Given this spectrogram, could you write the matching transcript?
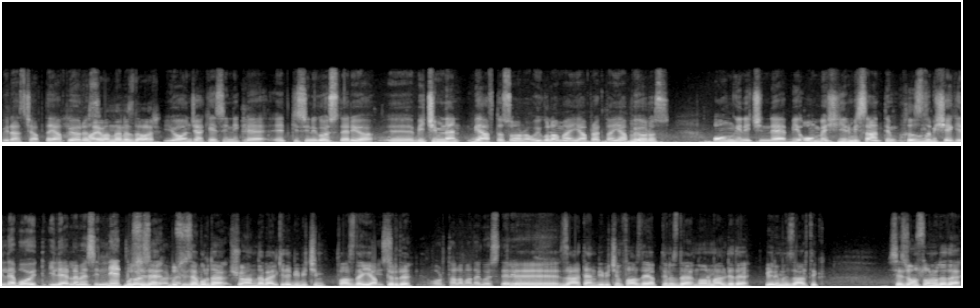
biraz çapta yapıyoruz. Hayvanlarınız da var. Yoğunca kesinlikle etkisini gösteriyor. Ee, biçimden bir hafta sonra uygulamayı yapraktan yapıyoruz. 10 gün içinde bir 15-20 santim hızlı bir şekilde boyut ilerlemesi net Bu size bu size burada şu anda belki de bir biçim fazla yaptırdı. Kesinlikle. Ortalamada gösteriyor. Ee, zaten bir biçim fazla yaptığınızda normalde de veriminiz artık. Sezon sonunda da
